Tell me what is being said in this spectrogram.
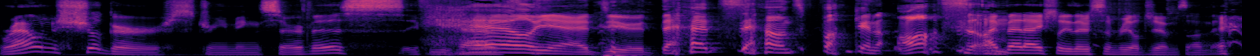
Brown Sugar streaming service. If you have, Hell yeah, dude. That sounds fucking awesome. I bet actually there's some real gems on there.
